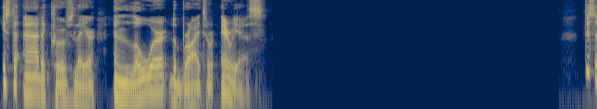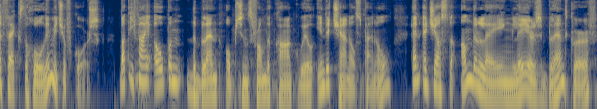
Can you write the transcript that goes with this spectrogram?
is to add a curves layer and lower the brighter areas. This affects the whole image of course, but if I open the blend options from the cogwheel in the channels panel and adjust the underlaying layers blend curve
